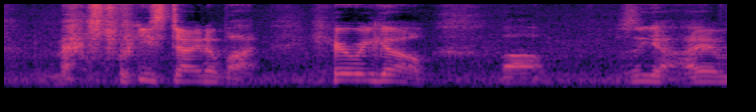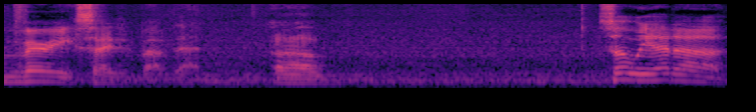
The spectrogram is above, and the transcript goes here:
masterpiece Dinobot, here we go. Um, so yeah, I am very excited about that. Um, so we had a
